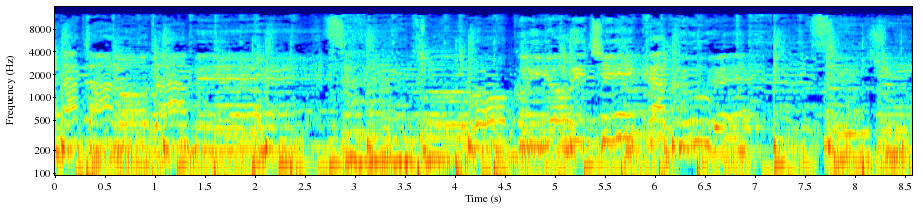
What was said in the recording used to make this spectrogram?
あなたのためり近くへ。水準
